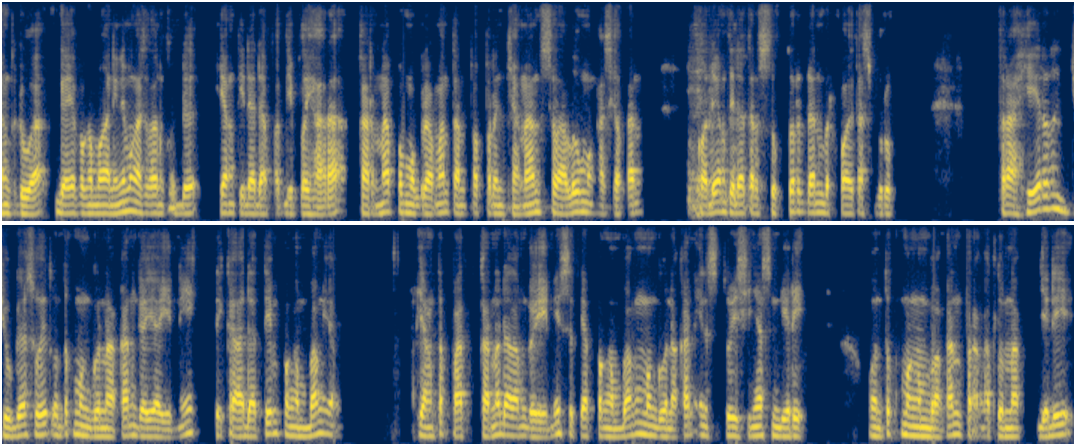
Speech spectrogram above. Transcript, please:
yang kedua, gaya pengembangan ini menghasilkan kode yang tidak dapat dipelihara karena pemrograman tanpa perencanaan selalu menghasilkan kode yang tidak terstruktur dan berkualitas buruk. Terakhir, juga sulit untuk menggunakan gaya ini ketika ada tim pengembang yang yang tepat, karena dalam gaya ini setiap pengembang menggunakan intuisinya sendiri untuk mengembangkan perangkat lunak. Jadi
